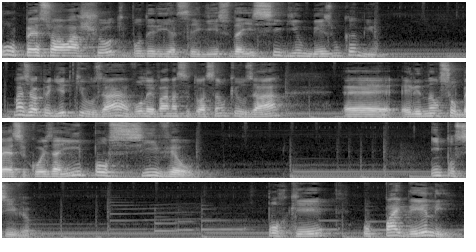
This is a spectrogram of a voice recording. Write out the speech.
O pessoal achou que poderia seguir isso daí seguir o mesmo caminho. Mas eu acredito que usar, vou levar na situação que usar, é, ele não soubesse coisa impossível. Impossível. Porque o pai dele,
